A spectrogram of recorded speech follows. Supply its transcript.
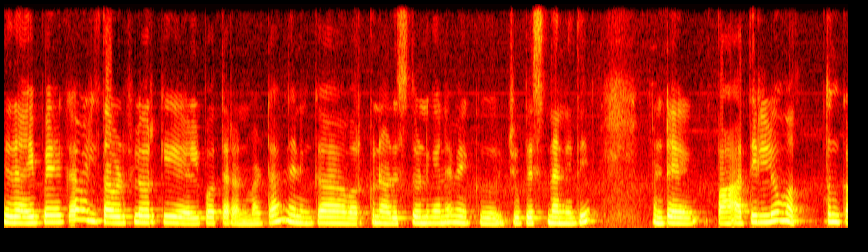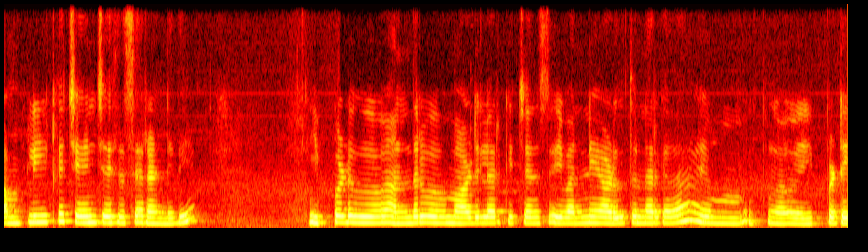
ఇది అయిపోయాక వీళ్ళు థర్డ్ ఫ్లోర్కి వెళ్ళిపోతారనమాట నేను ఇంకా వర్క్ నడుస్తుండగానే మీకు చూపిస్తున్నాను ఇది. అంటే పాతిల్లు మొత్తం కంప్లీట్గా చేంజ్ చేసేసారండి ఇది. ఇప్పుడు అందరూ మాడ్యులర్ కిచెన్స్ ఇవన్నీ అడుగుతున్నారు కదా ఇప్పటి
